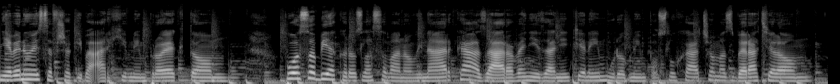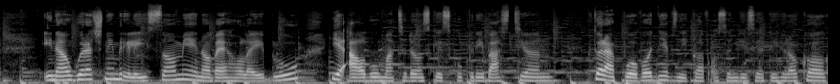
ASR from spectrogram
nevenuje sa však iba archívnym projektom. Pôsobí ako rozhlasová novinárka a zároveň je zanieteným hudobným poslucháčom a zberateľom. Inauguračným releaseom jej nového labelu je album macedónskej skupiny Bastion, ktorá pôvodne vznikla v 80 rokoch.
